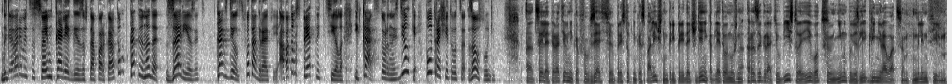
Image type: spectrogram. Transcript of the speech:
договаривается со своим коллегой из автопарка о том, как ее надо зарезать как сделать фотографии, а потом спрятать тело, и как стороны сделки будут рассчитываться за услуги. А, цель оперативников — взять преступника с поличным при передаче денег, а для этого нужно разыграть убийство, и вот Нину повезли гримироваться на Ленфильм.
